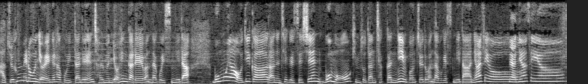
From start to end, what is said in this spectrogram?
아주 흥미로운 여행을 하고 있다는 젊은 여행가를 만나고 있습니다. 모모야 어디가 라는 책을 쓰신 모모 김소담 작가님 이번 주에도 만나보겠습니다. 안녕하세요. 네, 안녕하세요.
